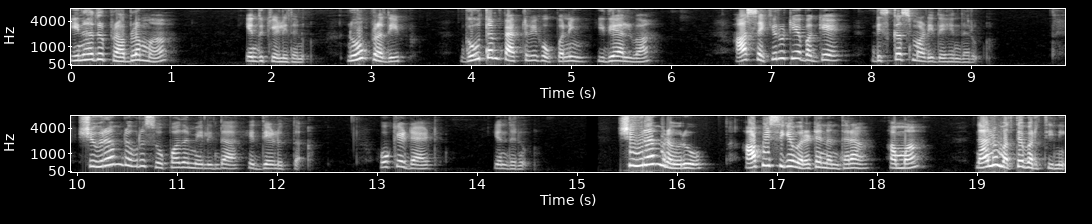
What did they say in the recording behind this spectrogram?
ಏನಾದರೂ ಪ್ರಾಬ್ಲಮ್ಮಾ? ಎಂದು ಕೇಳಿದನು. No Pradeep, Gautam factory opening ಇದೆ ಅಲ್ವಾ? ಆ ಸೆಕ್ಯೂರಿಟಿಯ ಬಗ್ಗೆ ಡಿಸ್ಕಸ್ ಮಾಡಿದೆ ಎಂದರು. ಶಿವರಾಮ್ರವರು ಸೋಫಾದ ಮೇಲಿಂದ ಎದ್ದೇಳುತ್ತಾ, ಓಕೆ ಡ್ಯಾಡ್, ಎಂದನು. ಶಿವರಾಮ್ರವರು ಆಫೀಸಿಗೆ ಹೊರಟ ನಂತರ, ಅಮ್ಮ, ನಾನು ಮತ್ತೆ ಬರ್ತೀನಿ.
